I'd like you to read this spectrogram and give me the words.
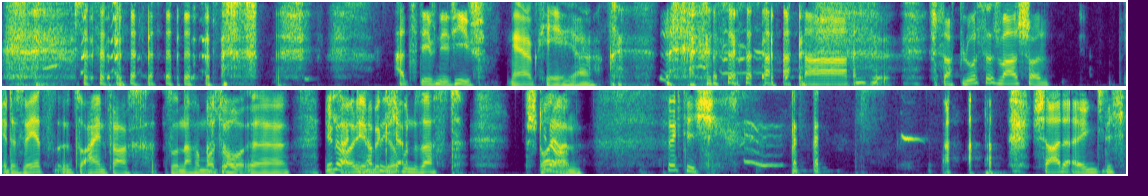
Hat's definitiv. Ja, okay, ja. Sag bloß, das war schon. Ja, das wäre jetzt zu einfach. So nach dem Motto, so. äh, ich genau, sag dir einen Begriff und du sagst Steuern. Genau. Richtig. Schade eigentlich.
